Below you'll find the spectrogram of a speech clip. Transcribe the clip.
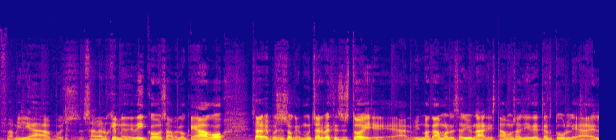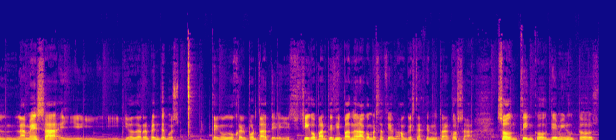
mi familia pues sabe a lo que me dedico, sabe lo que hago, sabe pues eso, que muchas veces estoy, eh, al mismo acabamos de desayunar y estamos allí de tertulia en la mesa y, yo de repente pues tengo que coger el portátil y sigo participando en la conversación aunque esté haciendo otra cosa. Son 5, 10 minutos,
